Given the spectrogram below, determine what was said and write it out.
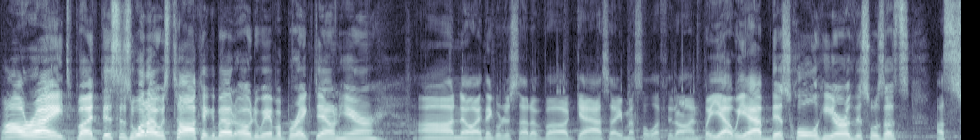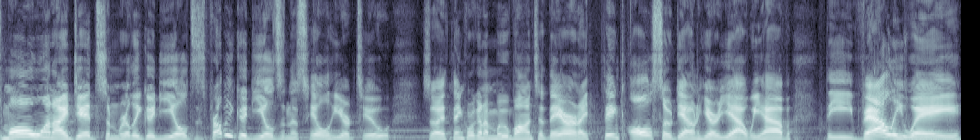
All right, but this is what I was talking about. Oh, do we have a breakdown here? Uh, no, I think we're just out of uh, gas. I must have left it on. But yeah, we have this hole here. This was a, a small one I did. Some really good yields. It's probably good yields in this hill here, too. So I think we're going to move on to there. And I think also down here, yeah, we have the valleyway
